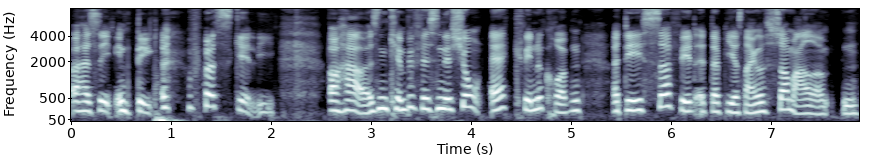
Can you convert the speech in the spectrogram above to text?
og har set en del forskellige. Og har også en kæmpe fascination af kvindekroppen. Og det er så fedt, at der bliver snakket så meget om den,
